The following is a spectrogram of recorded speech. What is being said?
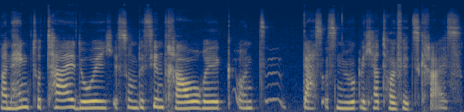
Man hängt total durch, ist so ein bisschen traurig und das ist ein wirklicher Teufelskreis.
